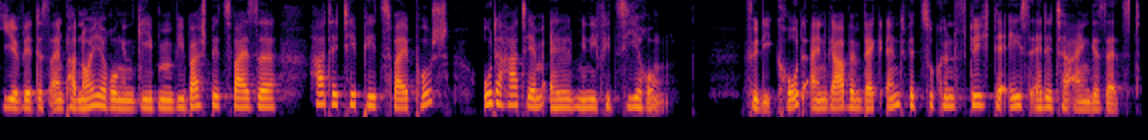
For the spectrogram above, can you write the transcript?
Hier wird es ein paar Neuerungen geben, wie beispielsweise HTTP2 Push oder HTML-Minifizierung. Für die Codeingabe im Backend wird zukünftig der ACE Editor eingesetzt,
